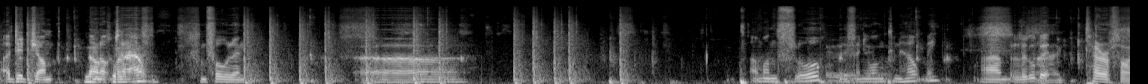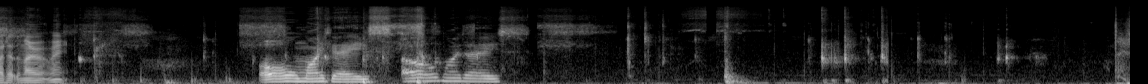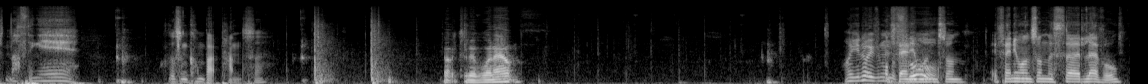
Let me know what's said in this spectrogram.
I did jump. Knocked one out. from falling. Uh, I'm on the floor. If anyone can help me. I'm a little bit Uh, terrified at the moment, mate. oh my days! Oh my days! There's nothing here. I've got some combat panzer. Knocked another one out. Oh, you're not even on If the floor. anyone's on, if anyone's on the third level,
